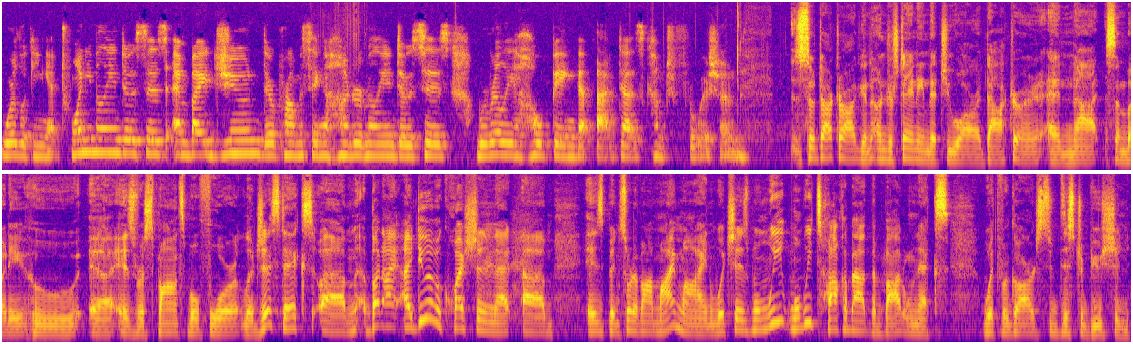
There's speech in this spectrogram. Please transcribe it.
We're looking at 20 million doses, and by June they're promising 100 million doses. We're really hoping that that does come to fruition. So, Dr. Ogden, understanding that you are a doctor and not somebody who uh, is responsible for logistics, um, but I, I, do have a question that um, has been sort of on my mind, which is when we when we talk about the bottlenecks with regards to distribution,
